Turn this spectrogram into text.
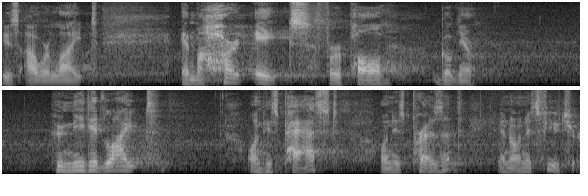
is our light. And my heart aches for Paul Gauguin, who needed light on his past, on his present, and on his future.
